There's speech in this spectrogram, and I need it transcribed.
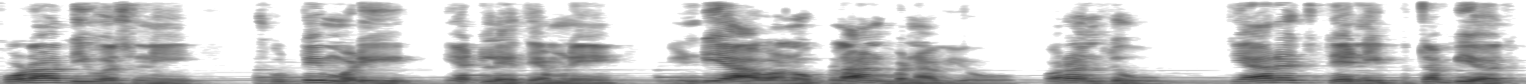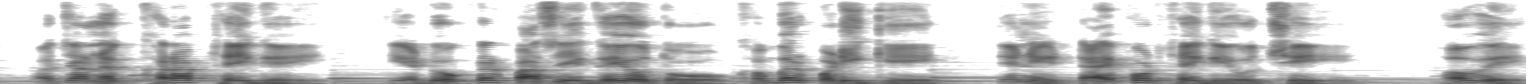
થોડા દિવસની છૂટી મળી એટલે તેમણે ઇન્ડિયા આવવાનો પ્લાન બનાવ્યો. પરંતુ ત્યારે જ તેની તબિયત અચાનક ખરાબ થઈ ગઈ. તે ડૉક્ટર પાસે ગયો તો ખબર પડી કે તેને ટાઇફોઇડ થઈ ગયો છે. હવે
